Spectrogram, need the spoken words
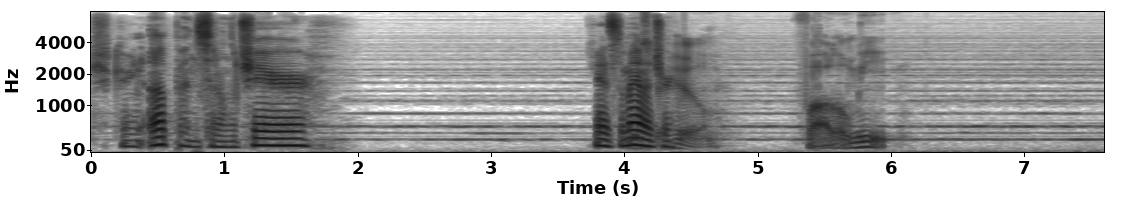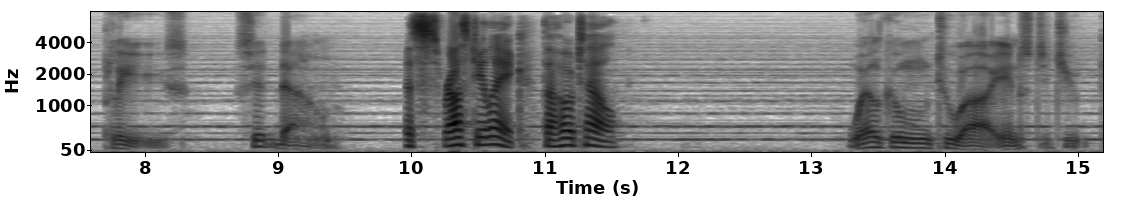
Screen up and sit on the chair. Yeah, it's the Mr. manager. Hill, follow me. Please, sit down. It's Rusty Lake, the hotel. Welcome to our institute.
